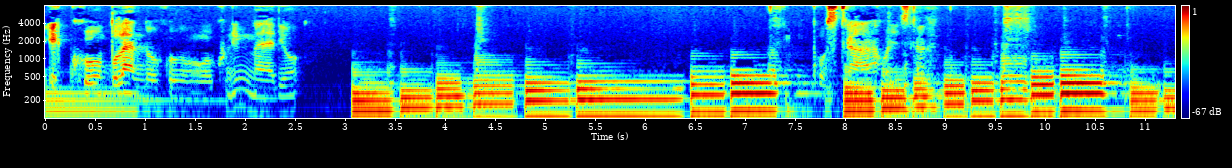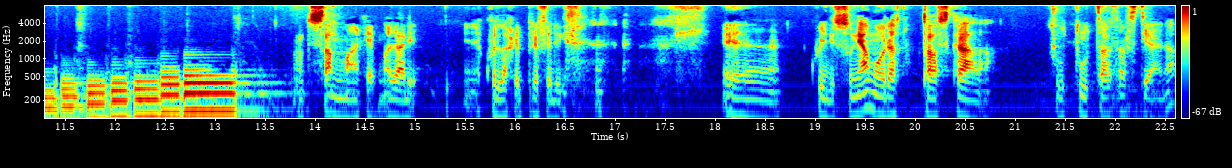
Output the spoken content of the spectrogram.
e con, volendo con, con il medio strana questa non si sa mai che magari è quella che preferite. Eh, quindi suoniamo ora tutta la scala su tutta la tastiera.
